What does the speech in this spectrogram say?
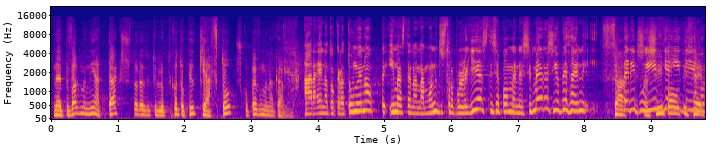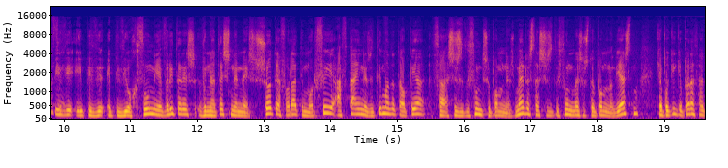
να επιβάλλουμε μια τάξη στο ραδιοτηλεοπτικό τοπίο και αυτό σκοπεύουμε να κάνουμε. Άρα, ένα το κρατούμενο, είμαστε εν αναμονή της τροπολογίας τις επόμενες ημέρες, η οποία θα είναι θα, περίπου σας ίδια είπα ή ότι θα επιδι, επιδιωχθούν οι ευρύτερες δυνατές συνενέσεις. Σε ό,τι αφορά τη μορφή, αυτά είναι ζητήματα τα οποία θα συζητηθούν τις επόμενες μέρες, θα συζητηθούν μέσα στο επόμενο διάστημα και από εκεί και πέρα θα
